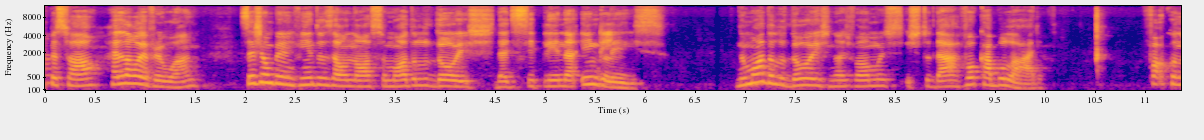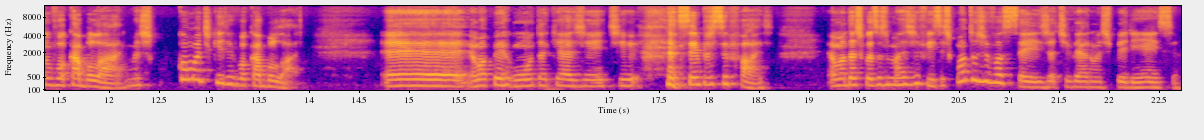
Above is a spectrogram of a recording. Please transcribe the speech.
pessoal. Hello, everyone. Sejam bem-vindos ao nosso módulo 2 da disciplina Inglês. No módulo 2, nós vamos estudar vocabulário. Foco no vocabulário. Mas como adquirir vocabulário? É, é uma pergunta que a gente sempre se faz. É uma das coisas mais difíceis. Quantos de vocês já tiveram a experiência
